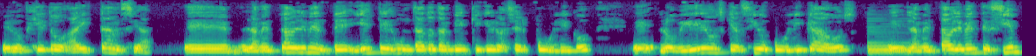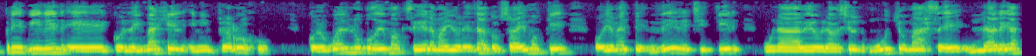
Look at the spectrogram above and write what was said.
el objeto a distancia. Eh, lamentablemente, y este es un dato también que quiero hacer público, eh, los videos que han sido publicados, eh, lamentablemente siempre vienen con la imagen en infrarrojo, con lo cual no podemos acceder a mayores datos. Sabemos que obviamente debe existir una videograbación mucho más larga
